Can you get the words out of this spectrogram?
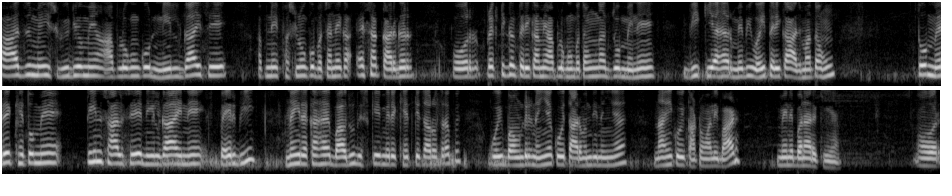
आज मैं इस वीडियो में आप लोगों को नीलगाय से अपने फ़सलों को बचाने का ऐसा कारगर और प्रैक्टिकल तरीका मैं आप लोगों को बताऊँगा, जो मैंने भी किया है और मैं भी वही तरीका आजमाता हूँ। तो मेरे खेतों में तीन साल से नीलगाय ने पैर भी नहीं रखा है। बावजूद इसके मेरे खेत के चारों तरफ़ कोई बाउंड्री नहीं है, कोई तारबंदी नहीं है, ना ही कोई कांटों वाली बाढ़ मैंने बना रखी है। और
